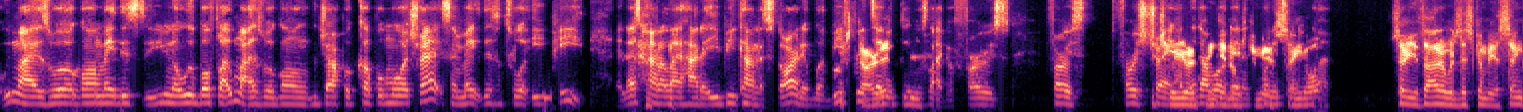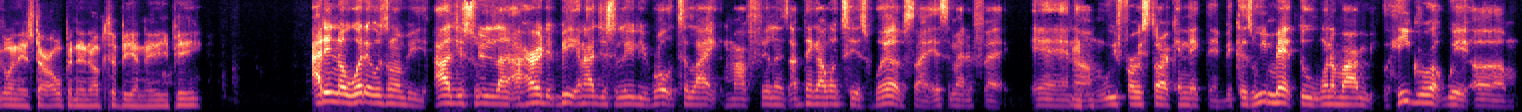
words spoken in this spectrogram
we might as well go and make this. You know, we both like we might as well go and drop a couple more tracks and make this into an EP." And that's kind of like how the EP kind of started. But Be Free technically was like the first, first, first track. So I think I wrote that in 2021. So you thought it was just gonna be a single, and they start opening it up to be an EP. I didn't know what it was gonna be. I just really like I heard it beat, and I just literally wrote to like my feelings. I think I went to his website, as a matter of fact, and mm-hmm. um, we first started connecting because we met through one of our. He grew up with um,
